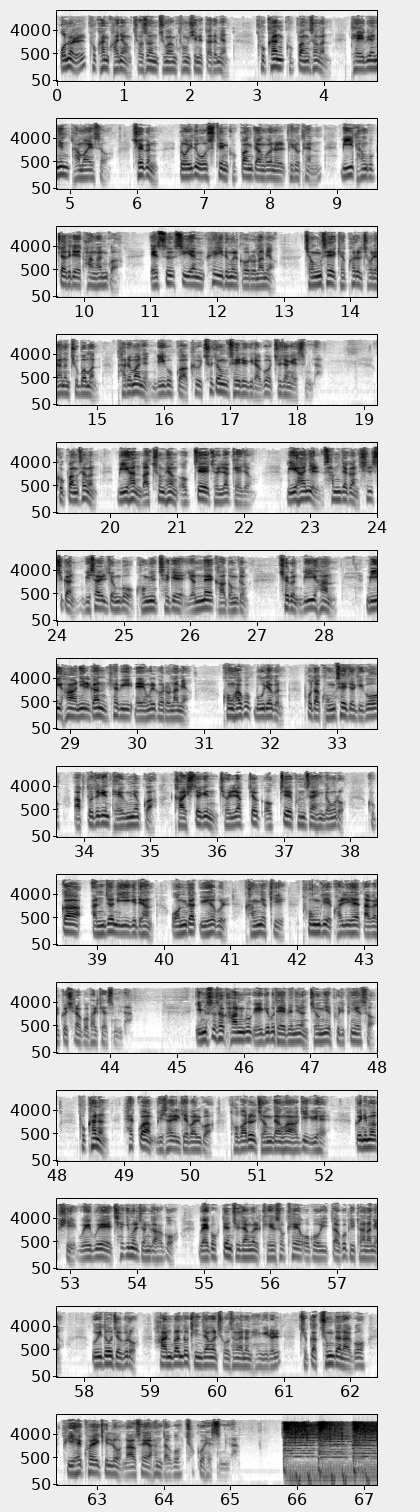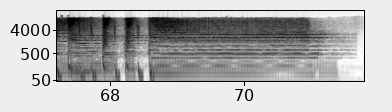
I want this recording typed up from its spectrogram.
오늘 북한 관영 조선중앙통신에 따르면 북한 국방성은 대변인 담화에서 최근 로이드 오스틴 국방장관을 비롯한 미 당국자들의 방한과 SCM 회의 등을 거론하며 정세 격화를 초래하는 주범은 다름 아닌 미국과 그 추종 세력이라고 주장했습니다. 국방성은 미한 맞춤형 억제 전략 개정, 미한일 3자 간 실시간 미사일 정보 공유 체계 연내 가동 등 최근 미한, 미한일 간 협의 내용을 거론하며 공화국 무력은 보다 공세적이고 압도적인 대응력과 가시적인 전략적 억제 군사 행동으로 국가 안전 이익에 대한 온갖 위협을 강력히 통제 관리해 나갈 것이라고 밝혔습니다. 임수석 한국 외교부 대변인은 정례 브리핑에서 북한은 핵과 미사일 개발과 도발을 정당화하기 위해 끊임없이 외부의 책임을 전가하고 왜곡된 주장을 계속해 오고 있다고 비판하며 의도적으로 한반도 긴장을 조성하는 행위를 즉각 중단하고 비핵화의 길로 나서야 한다고 촉구했습니다.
